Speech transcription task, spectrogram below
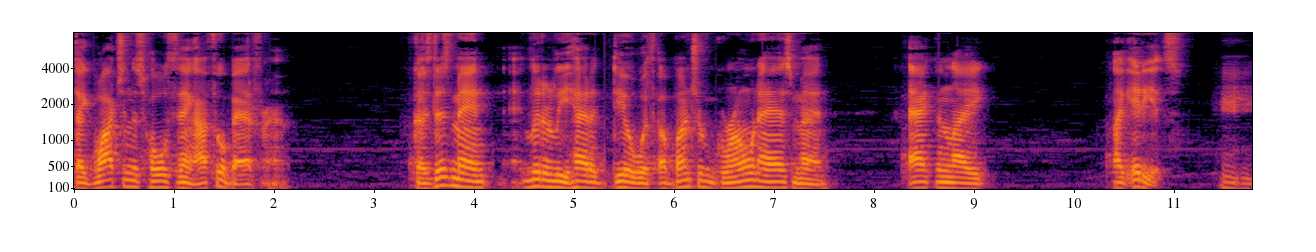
Like watching this whole thing, I feel bad for him. Because this man literally had to deal with a bunch of grown ass men acting like like idiots. Mm-hmm.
